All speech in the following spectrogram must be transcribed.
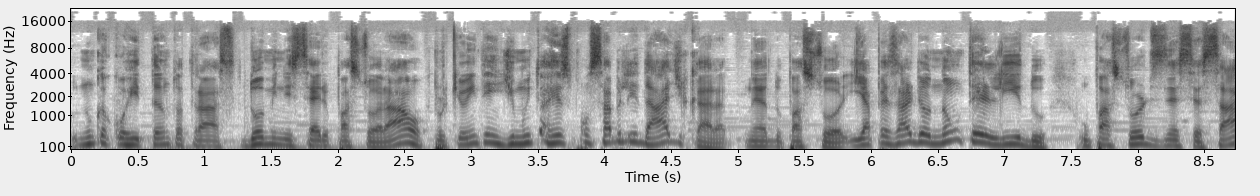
nunca corri tanto atrás do ministério pastoral, porque eu entendi muito a responsabilidade, cara, né, do pastor. E apesar de eu não ter lido O Pastor Desnecessário,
